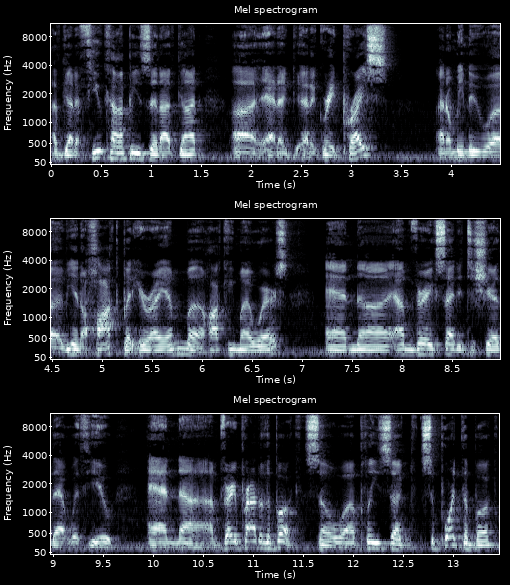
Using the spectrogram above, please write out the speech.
I've got a few copies that I've got uh, at a at a great price. I don't mean to uh, you know hawk, but here I am uh, hawking my wares, and uh, I'm very excited to share that with you. And uh, I'm very proud of the book. So please support the book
